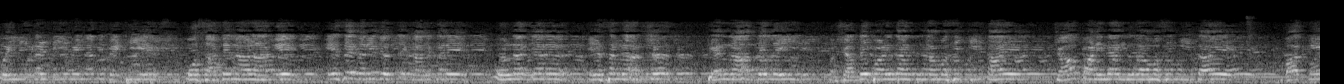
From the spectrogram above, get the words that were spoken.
ਕੋਈ ਲੀਗਲ ਟੀਮ ਇਹਨਾਂ ਦੀ ਬੈਠੀ ਏ, ਉਹ ਸਾਡੇ ਨਾਲ ਆ ਕੇ ਇਸੇ ਗਰੀ ਦੇ ਉੱਤੇ ਗੱਲ ਕਰੇ। ਉਹਨਾਂ ਚਿਰ ਇਹ ਸੰਘਰਸ਼ ਦਿਨ ਰਾਤ ਦੇ ਲਈ ਪ੍ਰਸ਼ਾਦੇ ਪਾਣੀ ਦਾ ਇੰਤਜ਼ਾਮ ਅਸੀਂ ਕੀਤਾ ਏ, ਚਾਹ ਪਾਣੀ ਦਾ ਇੰਤਜ਼ਾਮ ਅਸੀਂ ਕੀਤਾ ਏ। ਬਾਕੀ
